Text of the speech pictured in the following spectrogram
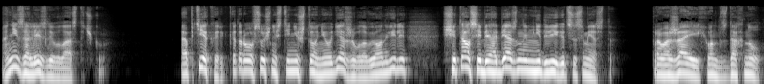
они залезли в ласточку. Аптекарь, которого в сущности ничто не удерживало в Ионвилле, считал себя обязанным не двигаться с места. Провожая их, он вздохнул.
